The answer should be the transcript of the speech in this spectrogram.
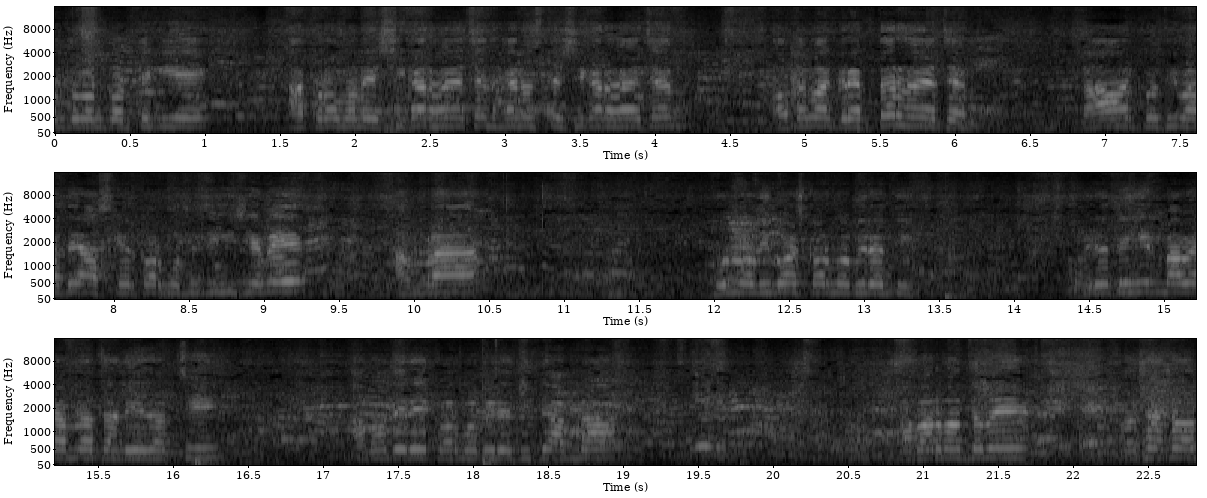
আন্দোলন করতে গিয়ে আক্রমণের শিকার হয়েছেন হেনস্তের শিকার হয়েছেন অথবা গ্রেপ্তার হয়েছেন। তার প্রতিবাদে আজকের কর্মসূচি হিসেবে আমরা পূর্ণ দিবস কর্মবিরতি, বিরতিহীনভাবে আমরা চালিয়ে যাচ্ছি। আমাদের এই কর্মবিরতিতে আমরা সবার মাধ্যমে প্রশাসন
